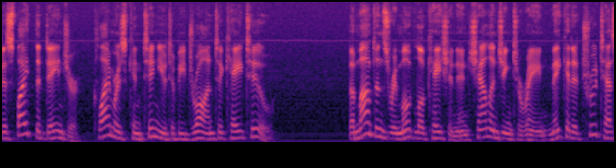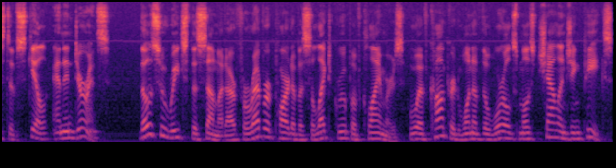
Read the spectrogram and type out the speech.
Despite the danger, climbers continue to be drawn to K2. The mountain's remote location and challenging terrain make it a true test of skill and endurance. Those who reach the summit are forever part of a select group of climbers who have conquered one of the world's most challenging peaks.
